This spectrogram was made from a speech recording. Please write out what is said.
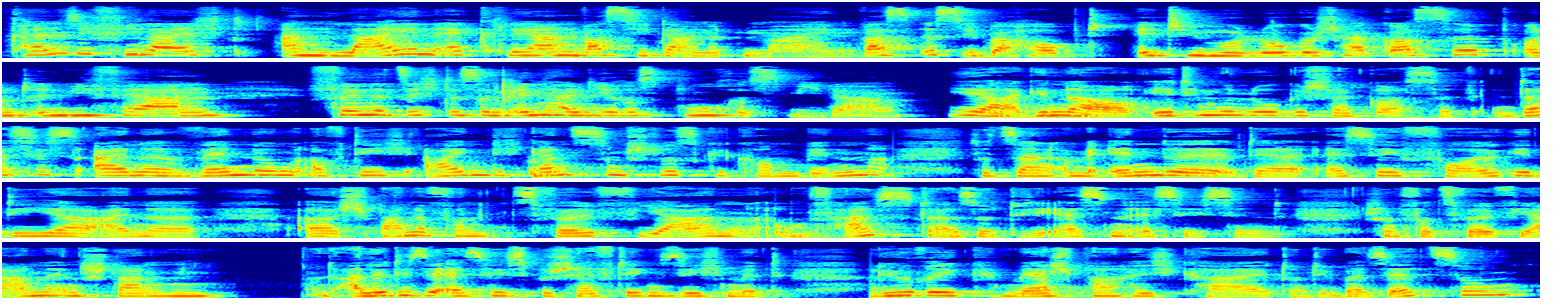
Können Sie vielleicht an Laien erklären, was Sie damit meinen? Was ist überhaupt etymologischer Gossip und inwiefern findet sich das im Inhalt Ihres Buches wieder? Ja, genau. Etymologischer Gossip. Das ist eine Wendung, auf die ich eigentlich ganz zum Schluss gekommen bin. Sozusagen am Ende der Essay-Folge, die ja eine äh, Spanne von zwölf Jahren umfasst. Also die ersten Essays sind schon vor zwölf Jahren entstanden. Und alle diese Essays beschäftigen sich mit Lyrik, Mehrsprachigkeit und Übersetzung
